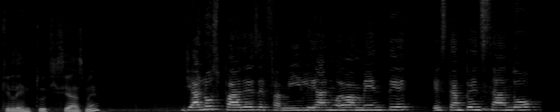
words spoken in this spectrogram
que le entusiasme? Ya los padres de familia nuevamente están pensando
